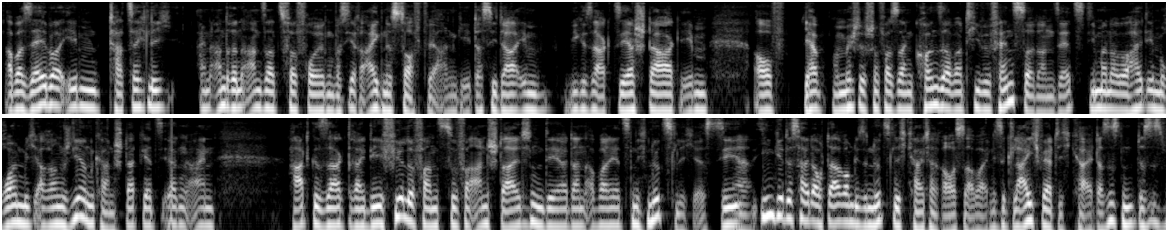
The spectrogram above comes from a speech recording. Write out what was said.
aber selber eben tatsächlich einen anderen Ansatz verfolgen, was ihre eigene Software angeht, dass sie da eben, wie gesagt, sehr stark eben auf, ja, man möchte schon fast sagen, konservative Fenster dann setzt, die man aber halt eben räumlich arrangieren kann, statt jetzt irgendein hart gesagt 3D Vierlefanz zu veranstalten, der dann aber jetzt nicht nützlich ist. Sie, ja. Ihnen geht es halt auch darum, diese Nützlichkeit herauszuarbeiten, diese Gleichwertigkeit. Das ist, das ist,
